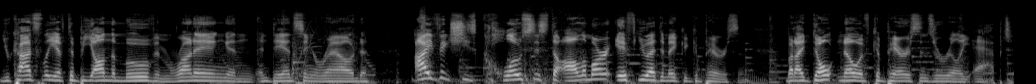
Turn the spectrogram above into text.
You constantly have to be on the move and running and, and dancing around. I think she's closest to Olimar if you had to make a comparison. But I don't know if comparisons are really apt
